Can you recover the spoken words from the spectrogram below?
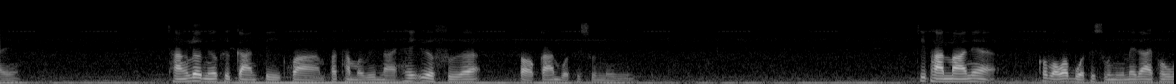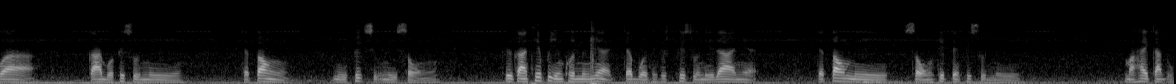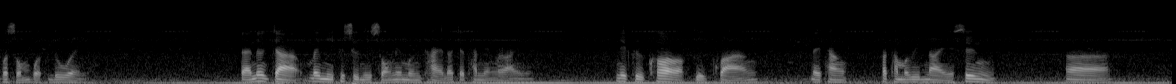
ทางเลือกหนึงก็คือการตีความพระธรรมวินัยให้เอื้อเฟื้อต่อการบวชภิกษุณี ที่ผ่านมาเนี่ยเขาบอกว่าบวชภิกษุณีไม่ได้ เพราะว่าการบวชภิกษุณีจะต้องมีภิกษุณีสงฆ์คือการที่ผู้หญิงคนหนึ่งเนี่ยจะบวชเป็นภิกษุณีได้เนี่ย จะต้องมีสงฆ์ที่เป็นภิกษุณี มาให้การอุปสมบทด้วย แต่เนื่องจากไม่มีภิกษุณีสงฆ์ในเมืองไทยแล้วจะทำอย่างไร นี่คือข้อกีดขวางในทางพระธรรมวินัย ซึ่ง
